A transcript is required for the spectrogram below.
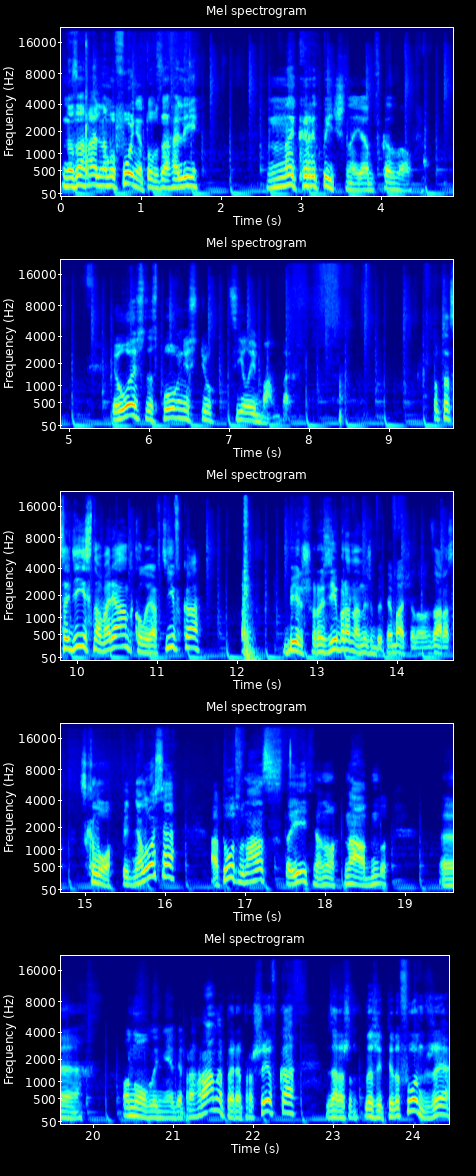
на загальному фоні то взагалі не критично, я б сказав. І ось повністю цілий бампер. Тобто це дійсно варіант, коли автівка більш розібрана, ніж бити. Бачили, вон зараз скло піднялося, а тут в нас стоїть воно на обно- е, оновлення йде програми, перепрошивка. Зараз лежить телефон, вже,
